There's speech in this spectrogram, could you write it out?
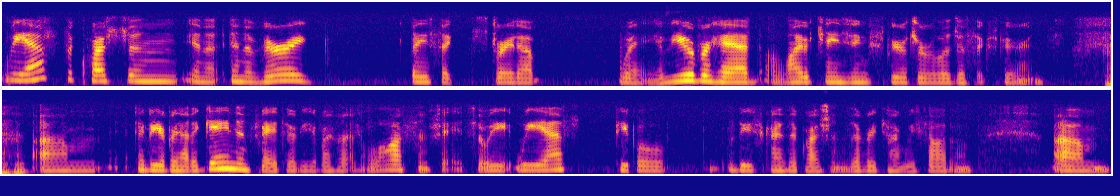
We asked the question in a in a very basic, straight up way. Have you ever had a life changing spiritual religious experience? Mm-hmm. Um, have you ever had a gain in faith? Have you ever had a loss in faith? So we, we asked people these kinds of questions every time we saw them. Um,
